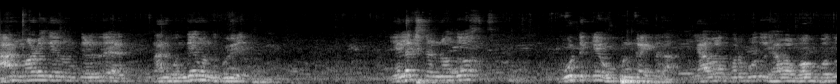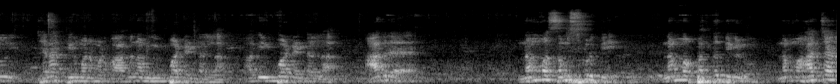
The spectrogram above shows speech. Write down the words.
ನಾನು ಮಾಡೋದೇನು ಅಂತ ಹೇಳಿದ್ರೆ, ನನಗೊಂದೇ ಒಂದು ಗುರಿ. ಎಲೆಕ್ಷನ್ ಅನ್ನೋದು ಊಟಕ್ಕೆ ಉಪ್ಪಿನಕಾಯಿ ತರ. ಯಾವಾಗ ಬರ್ಬೋದು, ಯಾವಾಗ ಹೋಗ್ಬೋದು, ಜನ ತೀರ್ಮಾನ ಮಾಡ್ಬೋದು ಅದು ನಮ್ಗೆ ಇಂಪಾರ್ಟೆಂಟ್ ಅಲ್ಲ. ಅದು ಇಂಪಾರ್ಟೆಂಟ್ ಅಲ್ಲ. ಆದರೆ ನಮ್ಮ ಸಂಸ್ಕೃತಿ, ನಮ್ಮ ಪದ್ಧತಿಗಳು, ನಮ್ಮ ಆಚಾರ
